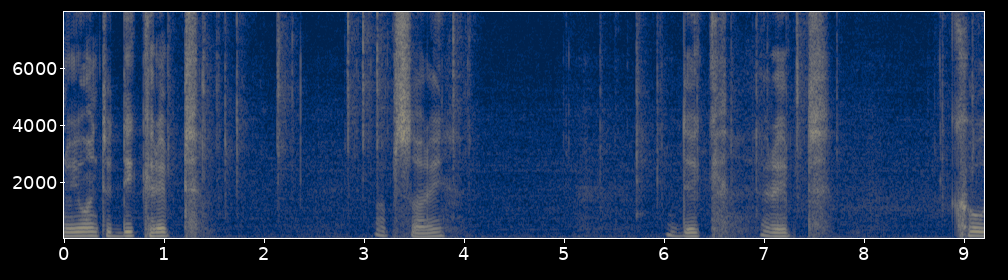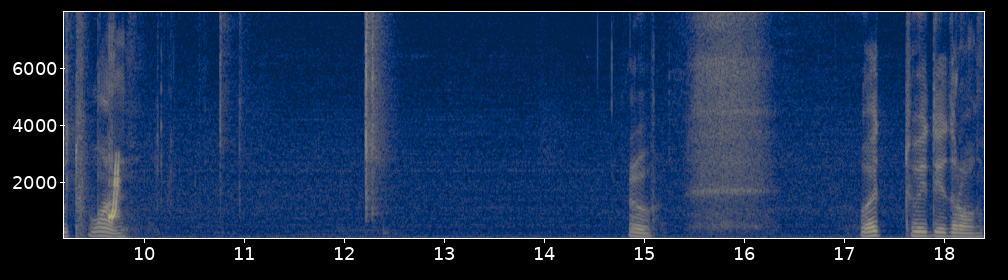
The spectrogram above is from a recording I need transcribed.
we want to decrypt oops sorry. Decrypt code 1 oh. What we did wrong?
